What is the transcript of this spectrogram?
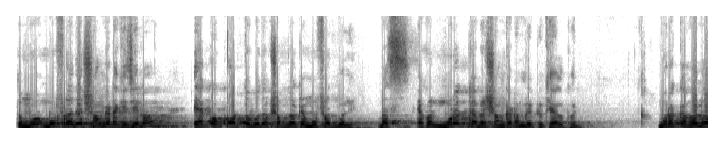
তো মুফরাদের সংখ্যাটা কি ছিল? একক অর্থবোধক শব্দকে মুফরাদ বলে। বাস এখন মোরাক্কাবের সংখ্যাটা আমরা একটু খেয়াল করি। মোরাক্কাব হলো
